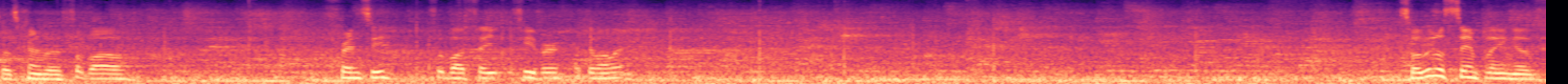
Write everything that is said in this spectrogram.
so it's kind of a football frenzy, football fe- fever at the moment. So a little sampling of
